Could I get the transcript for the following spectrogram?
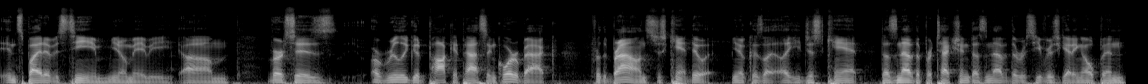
in spite of his team you know maybe um, versus a really good pocket passing quarterback for the Browns just can't do it you know because like, like he just can't doesn't have the protection doesn't have the receivers getting open.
